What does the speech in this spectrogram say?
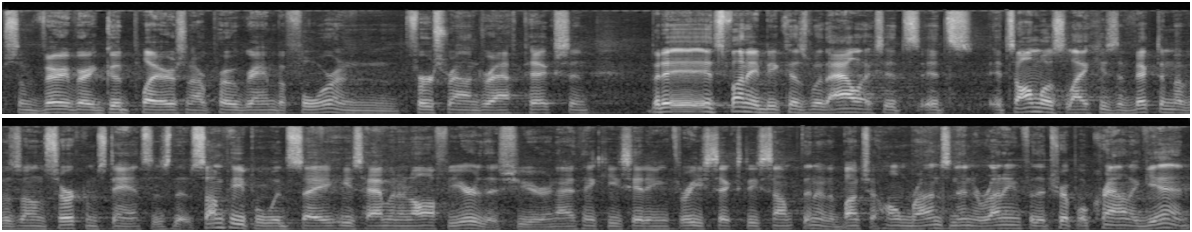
some very, very good players in our program before and first round draft picks. And but it's funny because with Alex, it's, it's, it's almost like he's a victim of his own circumstances. That some people would say he's having an off year this year, and I think he's hitting 360 something and a bunch of home runs and then running for the Triple Crown again.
